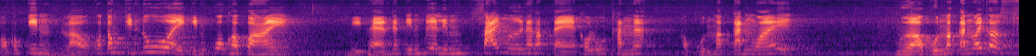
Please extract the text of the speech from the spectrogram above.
บอกเขากิน เราก็ต้องกินด้วย กินกวกเข้าไป มีแผนจะกินเบี้ยริมซ้ายมือนะครับ แต่เขารู้ทันนะ เอาขุนมากันไว้ เมื่อเอาขุนมากันไว้ก็ส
